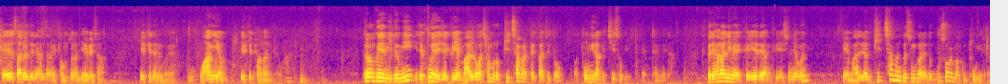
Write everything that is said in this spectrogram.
제사를 드리는 한 사람의 겸손한 예배자. 이렇게 되는 거예요. 왕이요. 이렇게 변하는 거예요. 왕. 그런 그의 믿음이 이제 후에 이제 그의 말로가 참으로 비참할 때까지도 동일하게 지속이 됩니다. 특별히 하나님의 그에 대한 그의 신념은 그의 말년 비참한 그 순간에도 무서울 만큼 동일해요.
